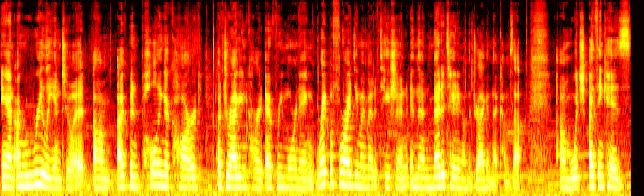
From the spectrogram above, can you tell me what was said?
and I'm really into it. Um, I've been pulling a card, a dragon card, every morning right before I do my meditation and then meditating on the dragon that comes up, um, which I think has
